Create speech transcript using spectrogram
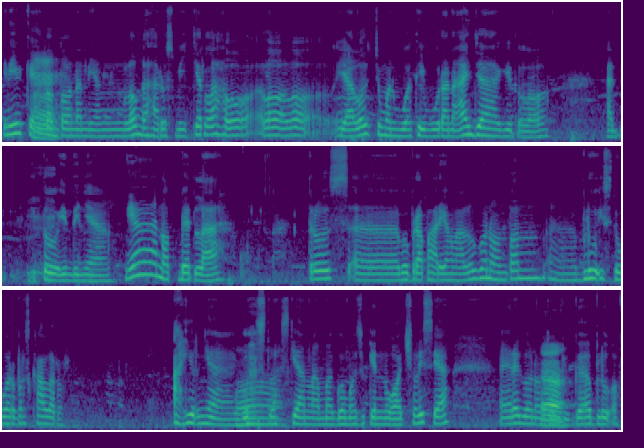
ini kayak hmm. tontonan yang lo nggak harus mikir lah lo lo lo ya lo cuman buat hiburan aja gitu loh itu intinya ya not bad lah terus uh, beberapa hari yang lalu gue nonton uh, Blue is the Warmest Color akhirnya gue oh. setelah sekian lama gue masukin watchlist ya akhirnya gue nonton uh. juga Blue of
